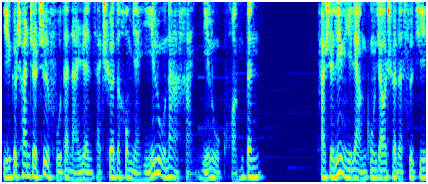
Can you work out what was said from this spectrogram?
一个穿着制服的男人在车子后面一路呐喊，一路狂奔。他是另一辆公交车的司机，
